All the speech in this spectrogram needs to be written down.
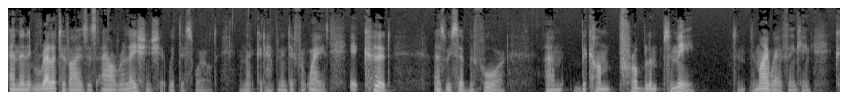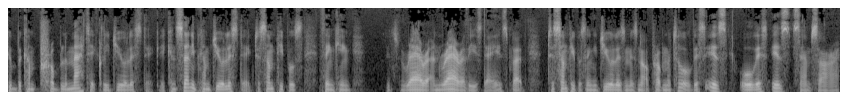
And then it relativizes our relationship with this world. And that could happen in different ways. It could, as we said before, um, become problem to me, to, to, my way of thinking, could become problematically dualistic. It can certainly become dualistic to some people's thinking. It's rarer and rarer these days, but to some people's thinking, dualism is not a problem at all. This is all. This is samsara.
